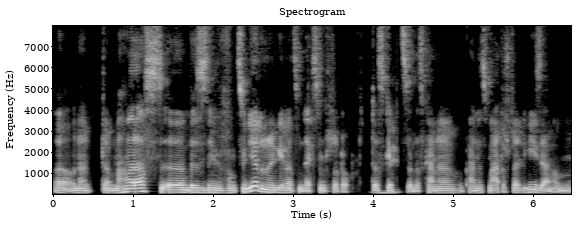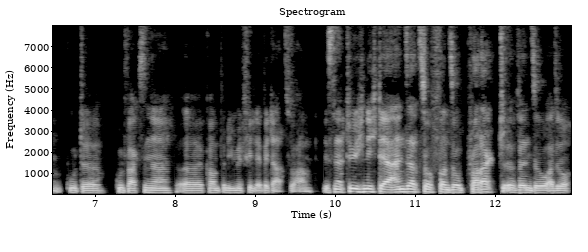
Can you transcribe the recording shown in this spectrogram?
äh, und dann, dann machen wir das, äh, bis es nicht mehr funktioniert und dann gehen wir zum nächsten Produkt. Das gibt's und das kann eine, kann eine smarte Strategie sein, um gute, gut wachsende äh, Company mit viel EBITDA zu haben. Ist natürlich nicht der Ansatz so von so Product, äh, wenn so, also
